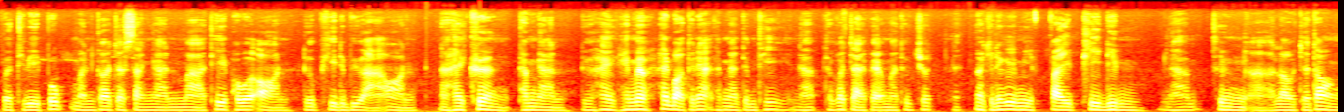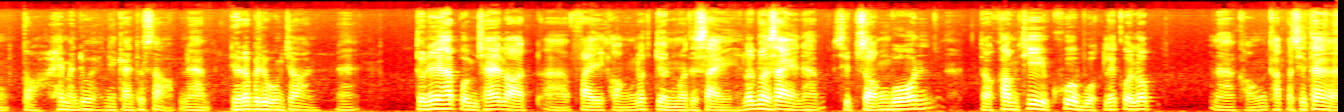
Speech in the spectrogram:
เปิดทีวีปุ๊บ มันก็จะสั่งงานมาที่ power on หรือ PWR on นะให้เครื่องทำงานหรือให้ให้ให้บอร์ดตัวนี้ทำงานเต็มที่นะครับแล้วก็จ่ายไฟออกมาทุกชุดนะนอกจากนี้ก็จะมีไฟ PDIM นะครับซึ่งเราจะต้องต่อให้มันด้วยในการทดสอบนะครับ เดี๋ยวเราไปดูวงจรนะตัวนี้ครับผมใช้หลอดอไฟของรถยนต์มอเตอร์ไซค์รถมอเตอร์ไซค์นะครับ 12 โวลต์ต่อคอมที่ขั้วบวกและขั้วลบนะของคาปาซิเตอร์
